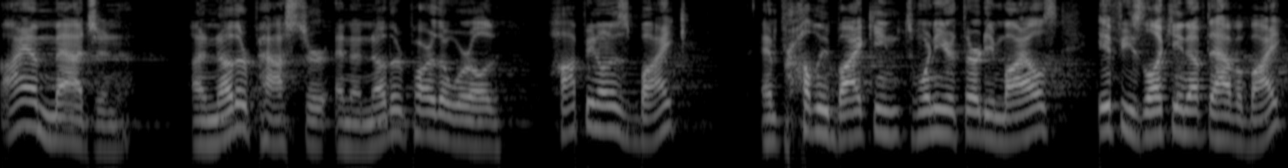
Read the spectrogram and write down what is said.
I imagine another pastor in another part of the world hopping on his bike and probably biking 20 or 30 miles if he's lucky enough to have a bike,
